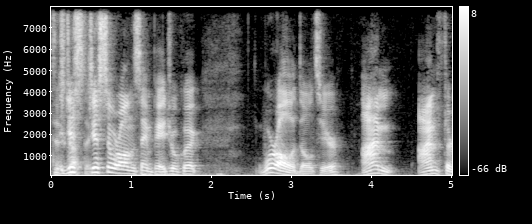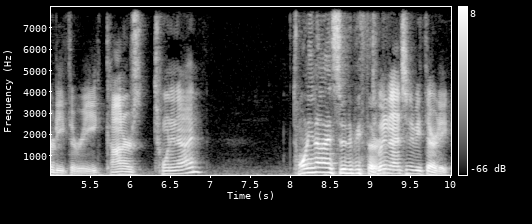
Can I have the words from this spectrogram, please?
disgusting. Just just so we're all on the same page, real quick. We're all adults here. I'm I'm 33. Connor's 29. 29, soon to be 30. 29, soon to be 30.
